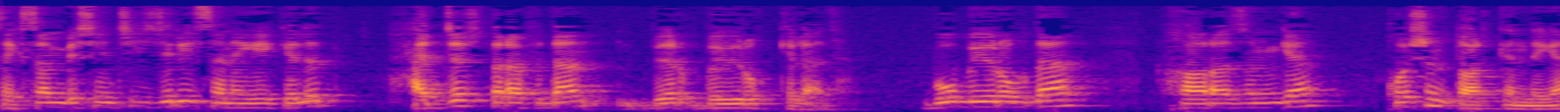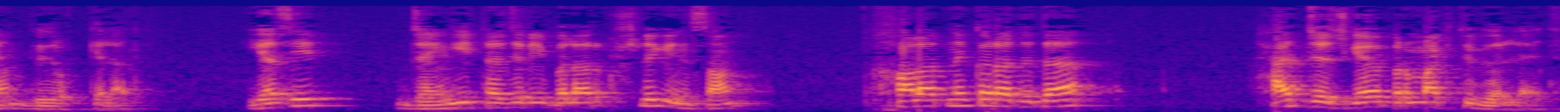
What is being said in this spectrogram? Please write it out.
85-hijriy sanaga kelib Hajjaj tarafidan bir buyruq keladi. Bu buyruqda Xorazmga qo'shin tortgin degan buyruq keladi. Yazid jangiy tajribalar kuchli inson holatni ko'radida Hajjajga bir maktub yo'llaydi.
